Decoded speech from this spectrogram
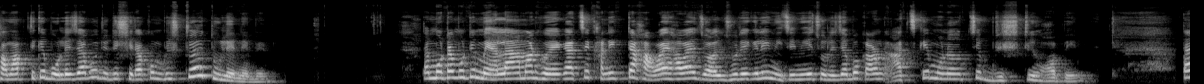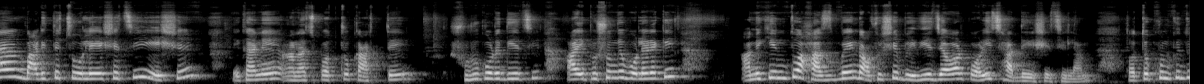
সমাপ্তিকে বলে যাব, যদি সেরকম বৃষ্টি হয় তুলে নেবে। তা মোটামুটি মেলা আমার হয়ে গেছে, খানিকটা হাওয়ায় হাওয়ায় জল ঝরে গেলেই নিচে নিয়ে চলে যাব, কারণ আজকে মনে হচ্ছে বৃষ্টি হবে। তা বাড়িতে চলে এসেছি, এসে এখানে আনাজপত্র কাটতে শুরু করে দিয়েছি। আর এই প্রসঙ্গে বলে রাখি, আমি কিন্তু হাজব্যান্ড অফিসে বেরিয়ে যাওয়ার পরেই ছাদে এসেছিলাম। ততক্ষণ কিন্তু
